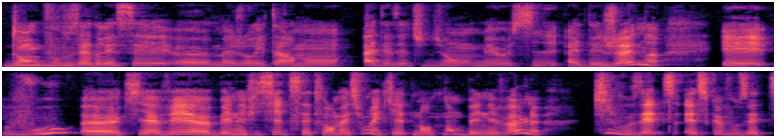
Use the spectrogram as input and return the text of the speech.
Donc, vous vous adressez euh, majoritairement à des étudiants, mais aussi à des jeunes. Et vous, euh, qui avez euh, bénéficié de cette formation et qui êtes maintenant bénévole, qui vous êtes? Est-ce que vous êtes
